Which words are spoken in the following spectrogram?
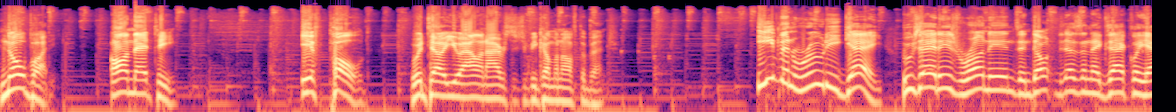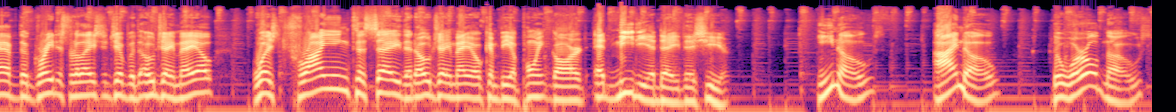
nobody on that team, if polled, would tell you Allen Iverson should be coming off the bench. Even Rudy Gay, who's had his run-ins and don't doesn't exactly have the greatest relationship with O.J. Mayo, was trying to say that O.J. Mayo can be a point guard at Media Day this year. He knows. I know. The world knows.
